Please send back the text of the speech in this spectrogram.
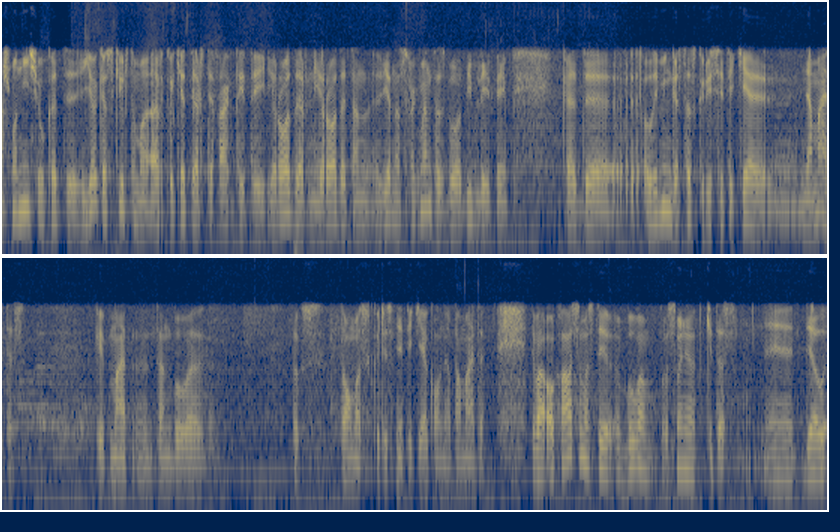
aš manyčiau, kad jokio skirtumo, ar kokie tai artefaktai tai įrodo ar neįrodo, ten vienas fragmentas buvo Biblijai, tai kad e, laimingas tas, kuris įtikėjo nematęs, kaip mat, ten buvo toks Tomas, kuris netikėjo, kol nepamatė. Tai va, o klausimas tai buvo pas mane kitas. E, dėl,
